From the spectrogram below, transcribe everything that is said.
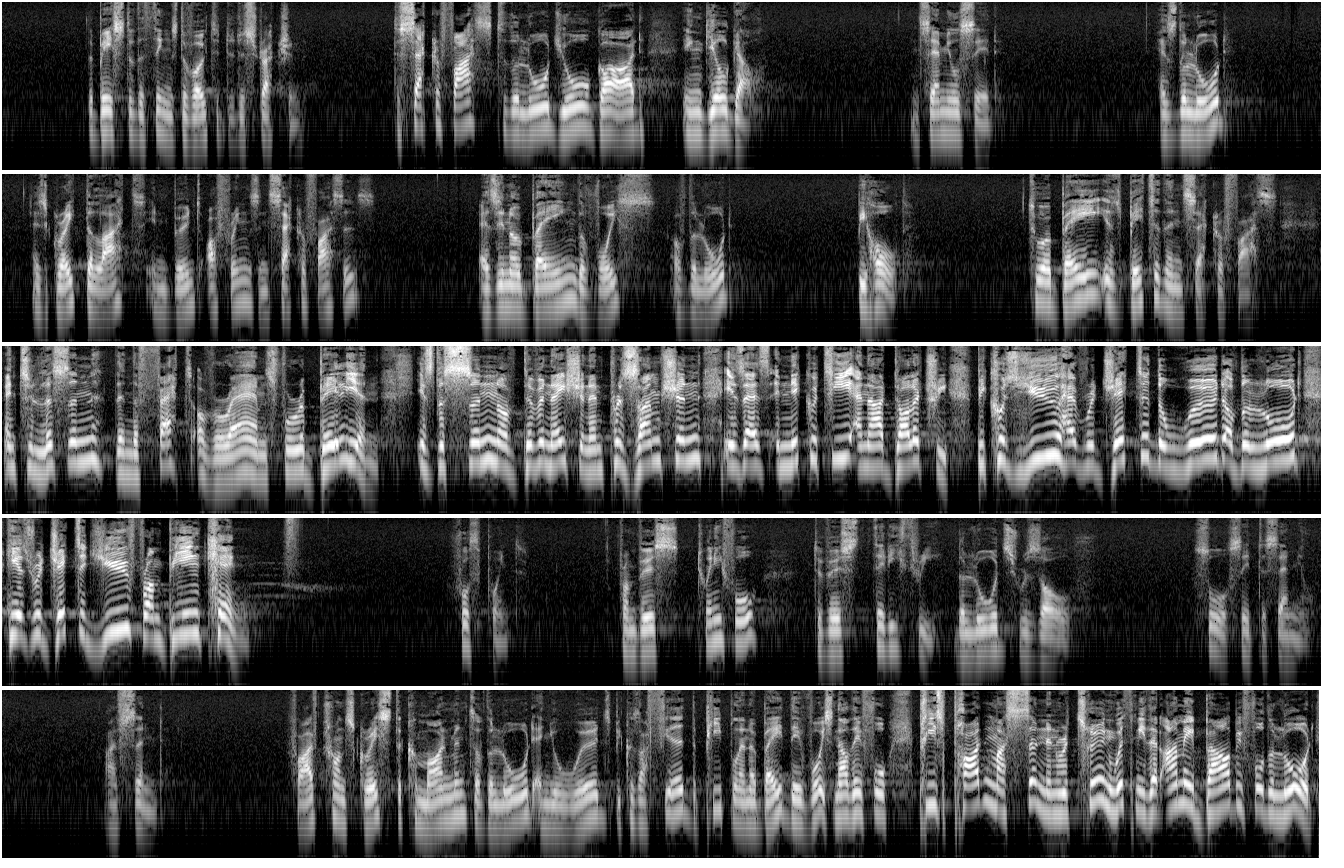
the best of the things devoted to destruction, to sacrifice to the Lord your God in Gilgal. And Samuel said, Has the Lord as great delight in burnt offerings and sacrifices as in obeying the voice of the Lord? Behold, to obey is better than sacrifice, and to listen than the fat of rams. For rebellion is the sin of divination, and presumption is as iniquity and idolatry. Because you have rejected the word of the Lord, he has rejected you from being king. Fourth point. From verse 24 to verse 33, the Lord's resolve. Saul said to Samuel, I've sinned. For I've transgressed the commandment of the Lord and your words because I feared the people and obeyed their voice. Now, therefore, please pardon my sin and return with me that I may bow before the Lord.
